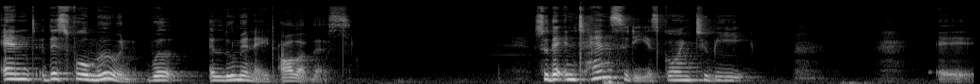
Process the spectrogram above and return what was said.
And this full moon will illuminate all of this. So the intensity is going to be eh,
